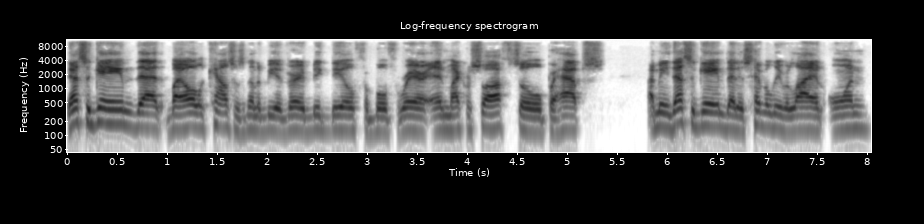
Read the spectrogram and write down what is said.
that's a game that, by all accounts, is going to be a very big deal for both Rare and Microsoft. So perhaps, I mean, that's a game that is heavily reliant on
